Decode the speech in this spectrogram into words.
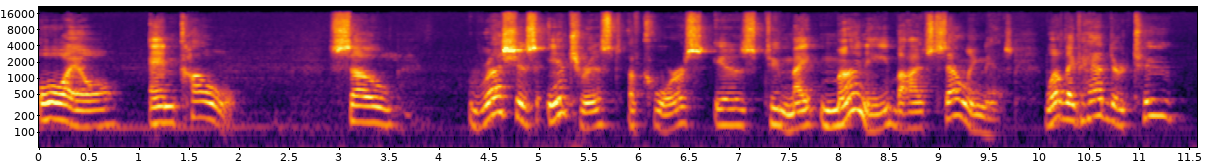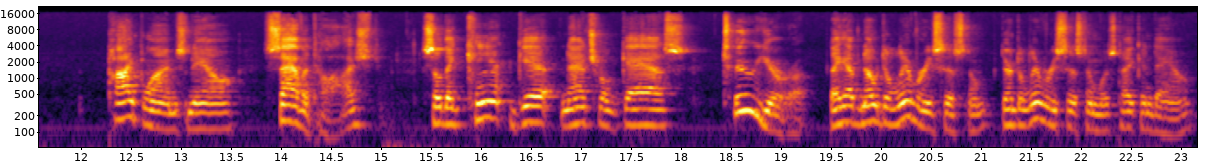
oil, and coal. So, Russia's interest, of course, is to make money by selling this. Well, they've had their two pipelines now sabotaged, so they can't get natural gas to Europe. They have no delivery system. Their delivery system was taken down.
